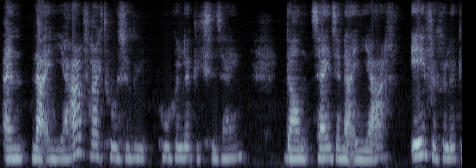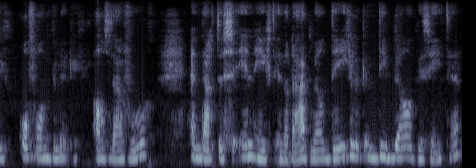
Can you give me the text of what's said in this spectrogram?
En na een jaar vraagt hoe, ze, hoe gelukkig ze zijn, dan zijn ze na een jaar even gelukkig of ongelukkig als daarvoor. En daartussenin heeft inderdaad wel degelijk een diep dal gezeten.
